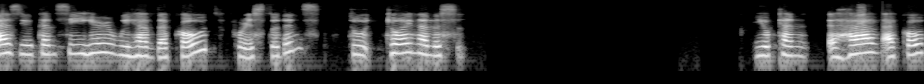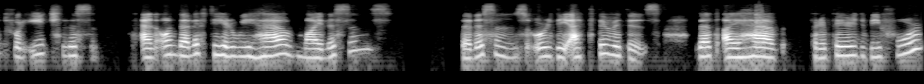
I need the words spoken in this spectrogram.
As you can see here, we have the code for students to join a lesson. You can have a code for each lesson. And on the left here, we have my lessons, the lessons or the activities that I have prepared before.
